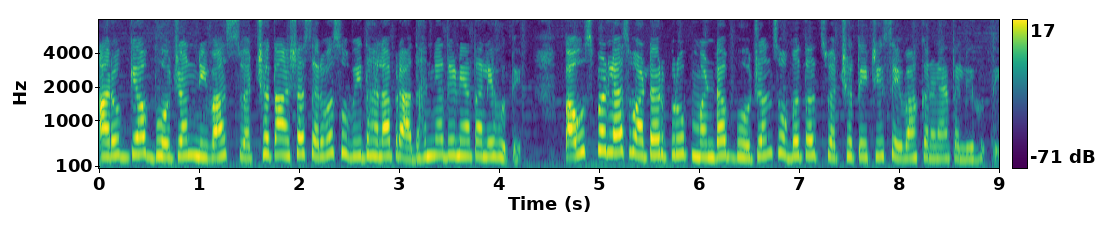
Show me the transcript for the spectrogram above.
आरोग्य भोजन निवास स्वच्छता अशा सर्व सुविधाला प्राधान्य देण्यात आले होते. पाऊस पडल्यास वॉटरप्रूफ मंडप भोजन सोबतच स्वच्छतेची सेवा करण्यात आली होती.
